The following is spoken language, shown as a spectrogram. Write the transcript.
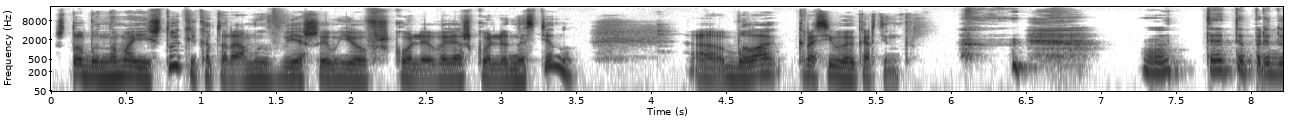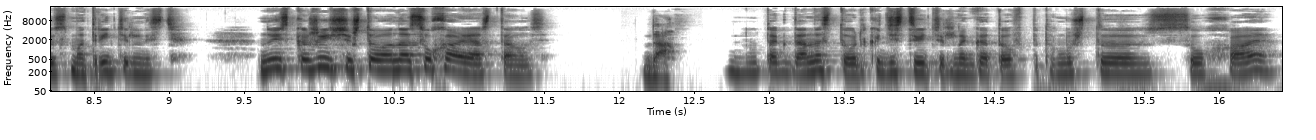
чтобы на моей штуке, которая мы вешаем ее в школе, в авиашколе на стену, а, была красивая картинка. Вот это предусмотрительность. Ну и скажи еще, что она сухая осталась. Да. Ну тогда настолько действительно готов, потому что сухая.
